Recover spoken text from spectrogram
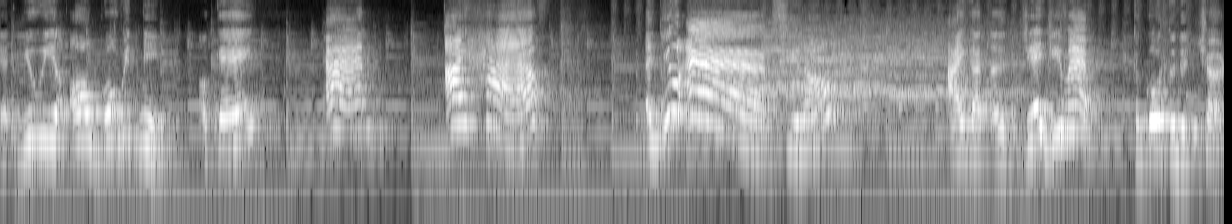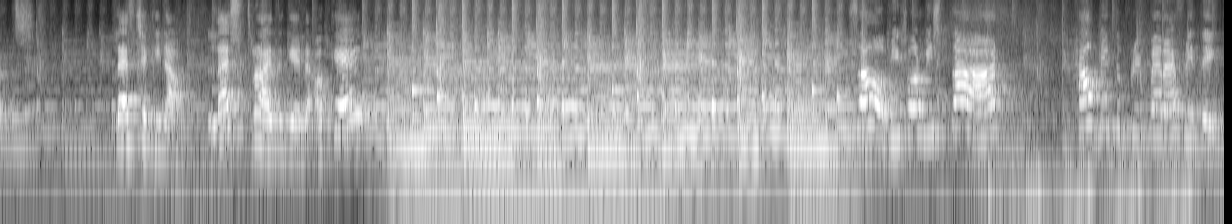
that you will all go with me, okay? And I have a new apps, you know? I got a JG map to go to the church. Let's check it out. Let's try together, okay? So, before we start, help me to prepare everything.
